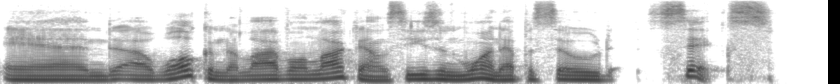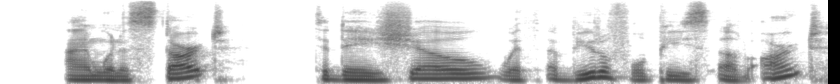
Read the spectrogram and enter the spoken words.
And uh, welcome to Live on Lockdown, Season 1, Episode 6. I'm going to start today's show with a beautiful piece of art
